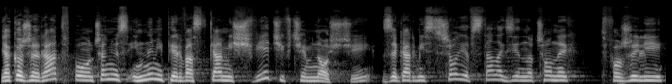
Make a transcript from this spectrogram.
Jako, że rad w połączeniu z innymi pierwiastkami świeci w ciemności, zegarmistrzowie w Stanach Zjednoczonych tworzyli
